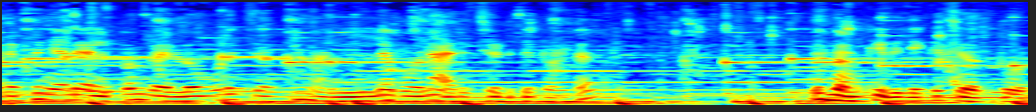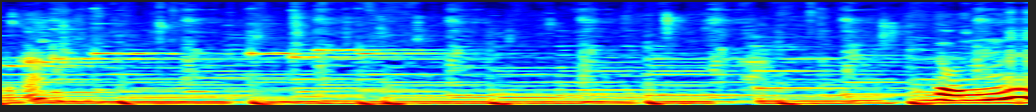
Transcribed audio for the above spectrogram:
അരപ്പ് ഞാൻ അല്പം വെള്ളവും കൂടെ ചേർത്ത് നല്ലപോലെ അരച്ചെടുത്തിട്ടുണ്ട്. ഇത് നമുക്ക് ഇതിലേക്ക് ചേർത്ത് കൊടുക്കാം. ഇതൊന്ന്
